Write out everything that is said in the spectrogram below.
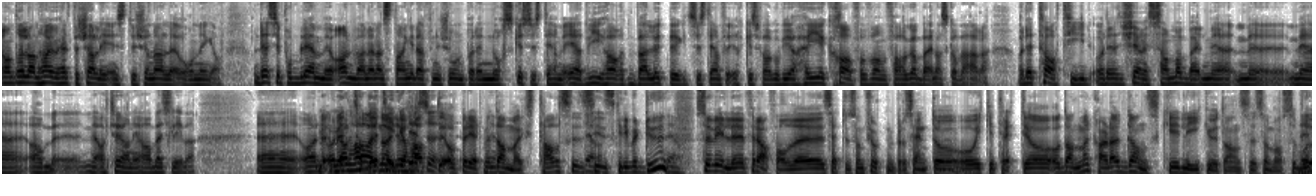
andre land har jo helt forskjellige institusjonelle ordninger. Og det som er Problemet med å anvende den strenge definisjonen på det norske systemet, er at vi har et velutbygd system for yrkesfag, og vi har høye krav for hva en fagarbeider skal være. Og Det tar tid, og det skjer i samarbeid med, med, med, med aktørene i arbeidslivet. Uh, og, og men hadde Norge hatt så... operert med ja. Danmarkstall, skriver du, ja. så ville frafallet sett ut som 14 og, og ikke 30 og, og, Danmark har da ganske lik utdannelse som oss. Hvor,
